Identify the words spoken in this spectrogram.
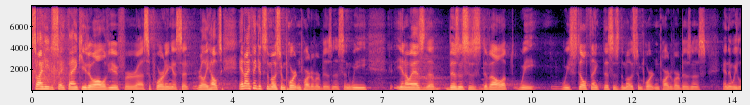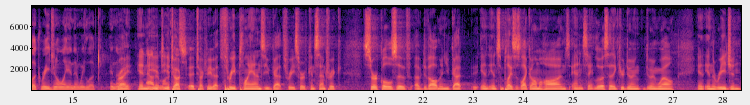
So I need to say thank you to all of you for uh, supporting us. It really helps, and I think it's the most important part of our business. And we, you know, as the business has developed, we we still think this is the most important part of our business. And then we look regionally, and then we look in the right. And you, you talked uh, talked to me about three plans. You've got three sort of concentric circles of, of development. You've got in, in some places like Omaha and, and in St. Louis. I think you're doing doing well in, in the region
